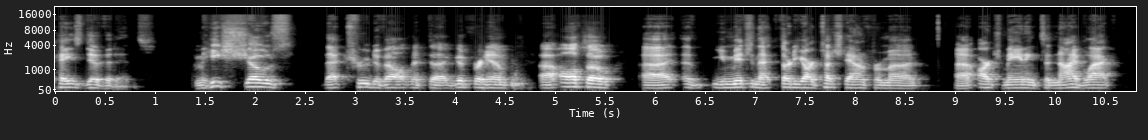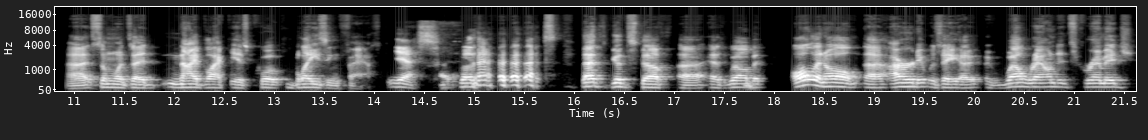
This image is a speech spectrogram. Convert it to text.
pays dividends. I mean, he shows that true development. Uh, good for him. Uh, also, uh, uh you mentioned that 30 yard touchdown from uh, uh, Arch Manning to Niblett. Uh, someone said Niblett is quote blazing fast. Yes, so that, that's that's good stuff uh, as well. But all in all, uh, I heard it was a, a well-rounded scrimmage.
